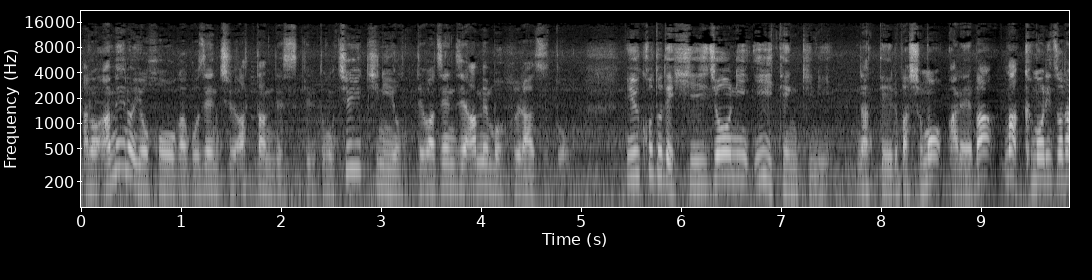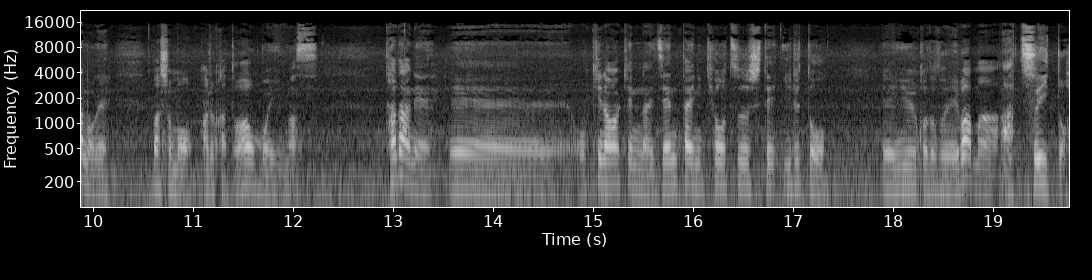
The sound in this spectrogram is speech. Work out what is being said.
あの雨の予報が午前中あったんですけれども地域によっては全然雨も降らずということで非常にいい天気になっている場所もあれば、まあ、曇り空の、ね、場所もあるかとは思います。ただね、えー、沖縄県内全体に共通しているということといえば、まあ、暑いと。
